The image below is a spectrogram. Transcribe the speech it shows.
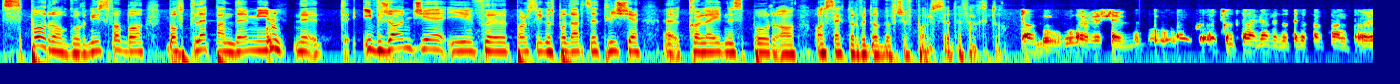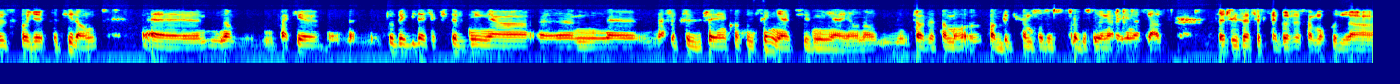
Sporo górnictwo, bo, bo w tle pandemii i w rządzie, i w polskiej gospodarce tli się e, kolejny spór o, o sektor wydobywczy w Polsce de facto. To no, jeszcze krótko nawiążę do tego, co pan powiedział przed chwilą. No, takie, tutaj widać, jak się też zmienia nasze przyzwyczajenia konsumpcyjne, jak się zmieniają. No, to, że fabryki samochodów produkują na razie na plac, też jest efekt tego, że samochód dla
